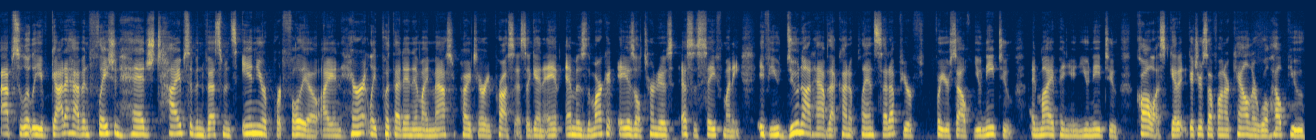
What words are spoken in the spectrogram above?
Absolutely. You've got to have inflation hedge types of investments in your portfolio. I inherently put that in in my mass proprietary process. Again, a, M is the market, A is alternatives, S is safe money. If you do not have that kind of plan set up your for yourself, you need to. In my opinion, you need to call us, get it, get yourself on our calendar. We'll help you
